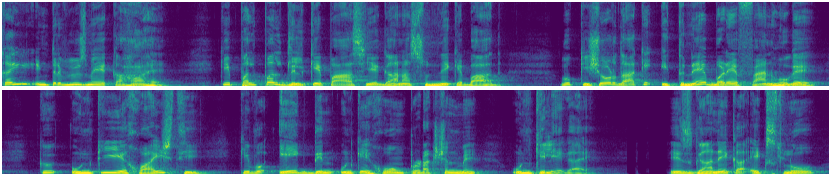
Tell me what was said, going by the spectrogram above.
कई इंटरव्यूज़ में ये कहा है कि पल पल दिल के पास ये गाना सुनने के बाद वो किशोर दा के इतने बड़े फ़ैन हो गए कि उनकी ये ख्वाहिश थी कि वो एक दिन उनके होम प्रोडक्शन में उनके लिए गाए। इस गाने का एक स्लो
